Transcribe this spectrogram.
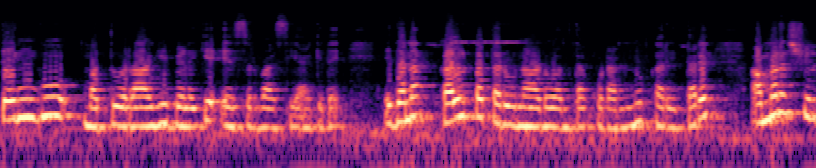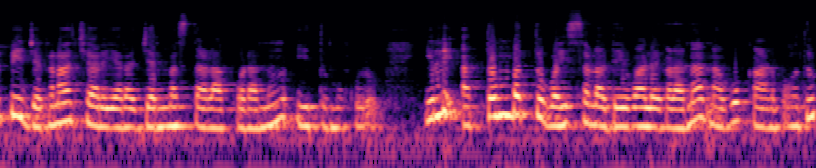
ತೆಂಗು ಮತ್ತು ರಾಗಿ ಬೆಳೆಗೆ ಹೆಸರುವಾಸಿಯಾಗಿದೆ. ಇದನ್ನು ಕಲ್ಪತರುನಾಡು ಅಂತ ಕೂಡ ಕರೀತಾರೆ. ಅಮರಶಿಲ್ಪಿ ಜಗಣಾಚಾರ್ಯರ ಜನ್ಮಸ್ಥಳ ಕೂಡ ಈ ತುಮಕೂರು. ಇಲ್ಲಿ ಹತ್ತೊಂಬತ್ತು ಹೊಯ್ಸಳ ದೇವಾಲಯಗಳನ್ನು ನಾವು ಕಾಣಬಹುದು.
